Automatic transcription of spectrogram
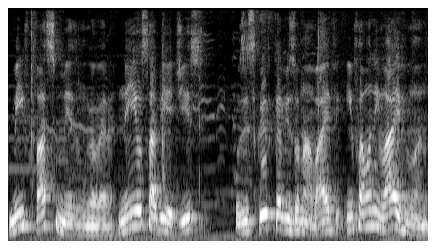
Bem fácil mesmo, galera. Nem eu sabia disso. Os inscritos que avisou na live. E falando em live, mano,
